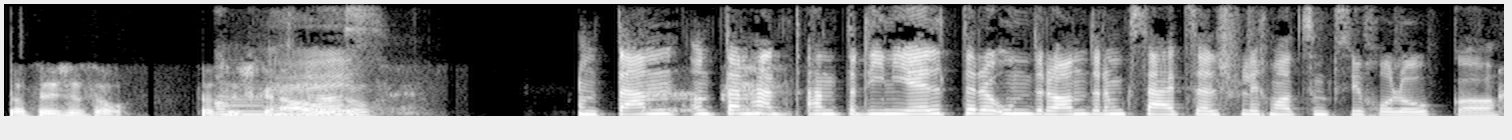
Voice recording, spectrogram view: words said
Das ist es so. Das Oh, ist genau krass. so. Und dann, und dann haben, haben deine Eltern unter anderem gesagt, sollst du vielleicht mal zum Psychologen gehen.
